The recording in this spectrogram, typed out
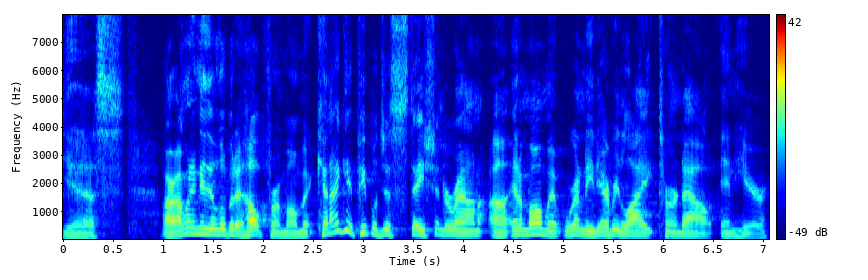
Yes. All right, I'm going to need a little bit of help for a moment. Can I get people just stationed around? Uh, in a moment, we're going to need every light turned out in here.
